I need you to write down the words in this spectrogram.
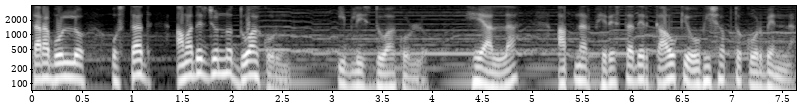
তারা বলল, ওস্তাদ, আমাদের জন্য দোয়া করুন। ইবলিস দোয়া করল, হে আল্লাহ, আপনার ফেরেস্তাদের কাউকে অভিশপ্ত করবেন না।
